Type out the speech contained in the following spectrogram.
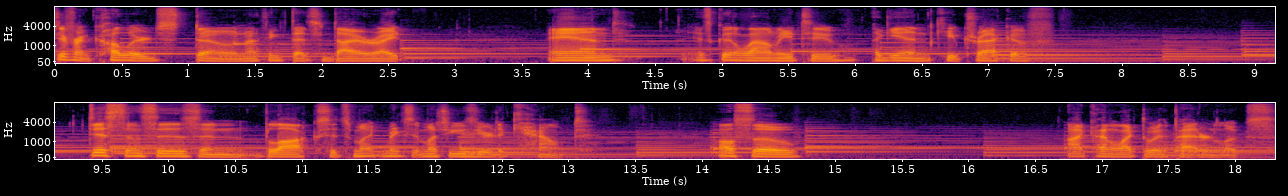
different colored stone. I think that's diorite. And it's going to allow me to, again, keep track of distances and blocks. It makes it much easier to count. Also, I kind of like the way the pattern looks.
